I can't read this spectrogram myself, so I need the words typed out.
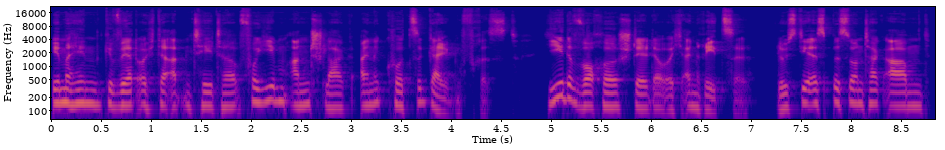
Immerhin gewährt euch der Attentäter vor jedem Anschlag eine kurze Galgenfrist. Jede Woche stellt er euch ein Rätsel. Löst ihr es bis Sonntagabend,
